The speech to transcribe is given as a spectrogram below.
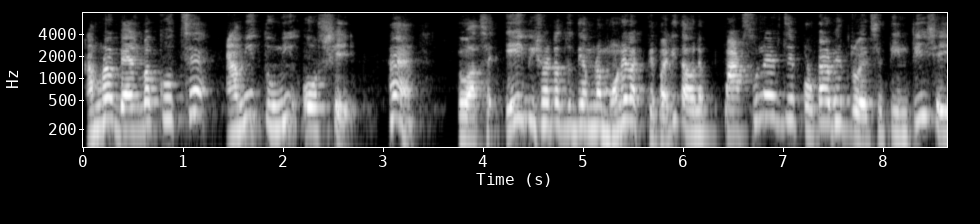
আমরা ব্যাস বাক্য হচ্ছে আমি, তুমি ও সে হ্যাঁ? তো আচ্ছা এই বিষয়টা যদি আমরা মনে রাখতে পারি, তাহলে পার্সনের যে প্রকারভেদ রয়েছে তিনটি, সেই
